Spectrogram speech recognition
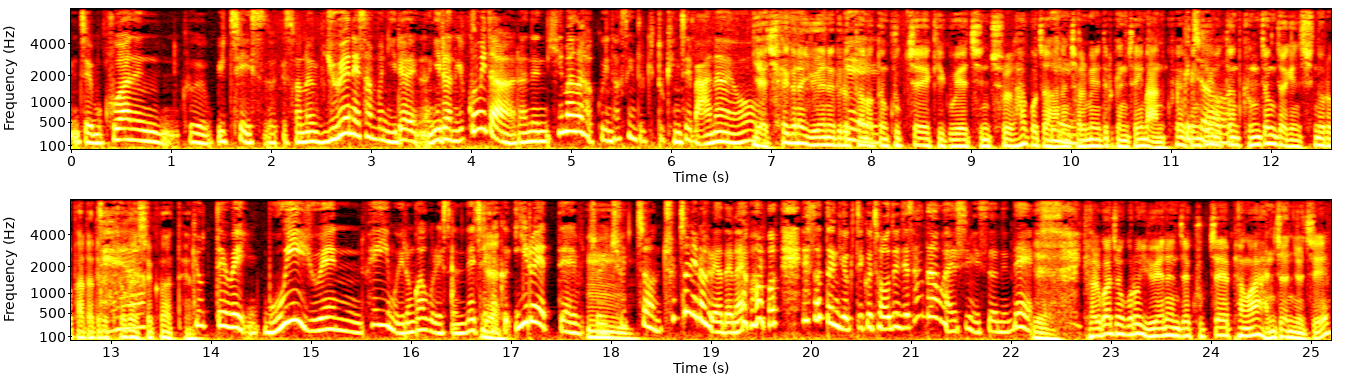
이제 뭐 구하는 그 위치에 있어서는 유엔에서 한번 일하는, 일하는 게 꿈이다라는 희망을 갖고 있는 학생들이 또 굉장히 많아요. 예, 최근에 유엔을 비롯한 예. 어떤 국제 기구에 진출하고자 하는 예. 젊은이들이 굉장히 많고요. 그쵸. 굉장히 어떤 긍정적인 신호를 받아들일 필요가 있을 것 같아요. 학교 때왜 모의 유엔 회의 뭐 이런 거 하고 그랬었는데 제가 예. 그 1회 때 저희 음. 출전 출전이라 그래야 되나요? 한번 했었던 기억도 있고 저도 이제 상당한 관심이 있었는데 예. 결과적으로 유엔은 이제 국제 평화 안전 유지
